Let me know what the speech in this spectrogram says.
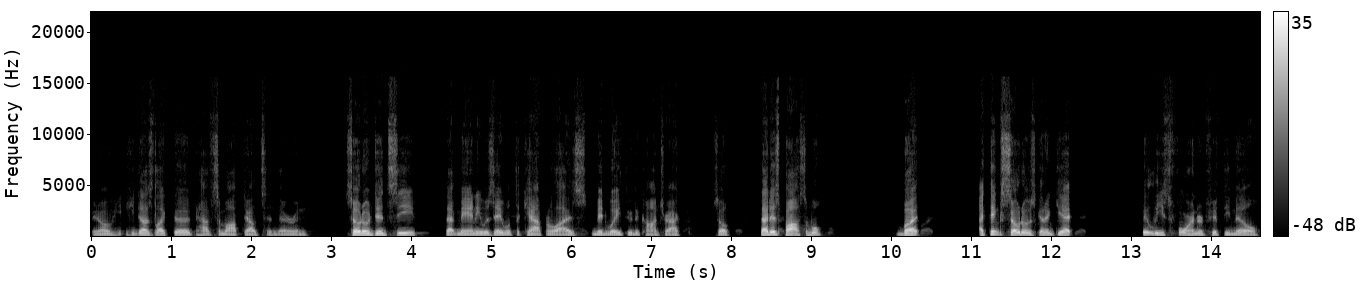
You know, he, he does like to have some opt outs in there. And Soto did see that Manny was able to capitalize midway through the contract. So that is possible. But I think Soto is going to get at least 450 mil.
